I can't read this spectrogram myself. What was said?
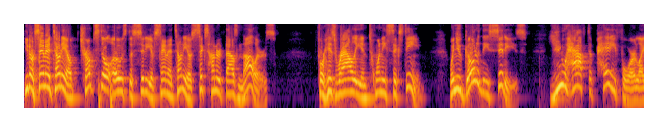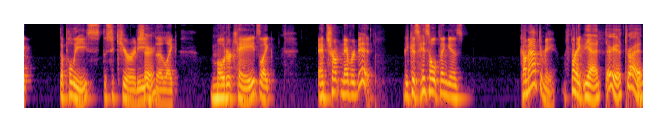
you know, San Antonio. Trump still owes the city of San Antonio six hundred thousand dollars for his rally in 2016. When you go to these cities, you have to pay for like the police, the security, Sure. the like motorcades, like, and Trump never did because his whole thing is come after me. Like, yeah, there you try it.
